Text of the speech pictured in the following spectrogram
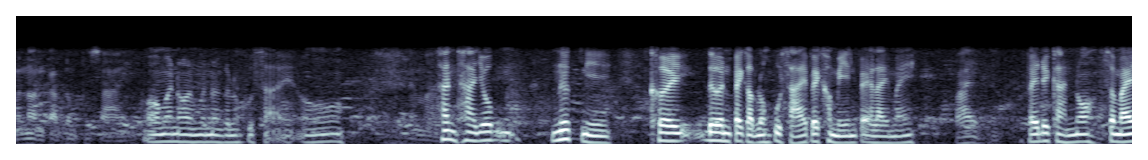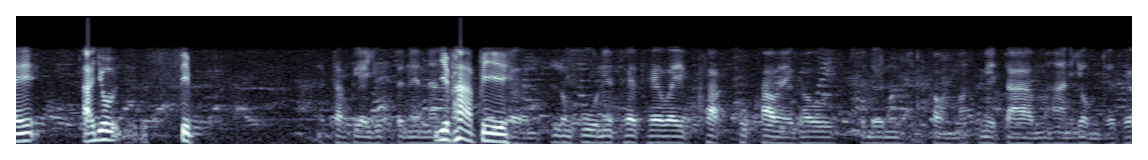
มานอนกับหลวงปู่สายอ๋อมานอนมานอนกับหลวงปู่สายอ๋อแล้วมาท่านทายกนึกนี่ เคยเดินไปกับหลวงปู่สายไปเขมรไปอะไรไหมไปไปด้วยกันเนาะสมัยอายุสิบตั้งแต่อายุตอนนั้นนะยี่ห้าปีเออหลวงปู่เนี่ยแท้ๆไว้พระภูเขาเนี่ยเขาจะเดินเข้ามาเมตตามหานิยมแท้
